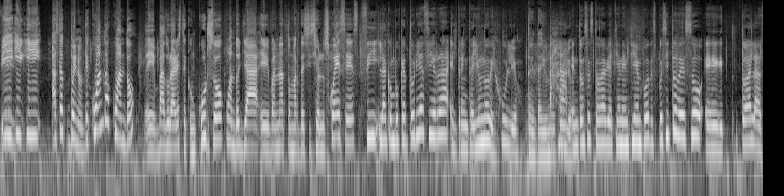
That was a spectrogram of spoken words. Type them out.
Y, y, y hasta, bueno, ¿de cuándo a cuándo eh, va a durar este concurso? ¿Cuándo ya eh, van a tomar decisión los jueces? Sí, la convocatoria cierra el 31 de julio. 31 de Ajá, julio. entonces todavía tienen tiempo. Despuésito de eso, eh, todas las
